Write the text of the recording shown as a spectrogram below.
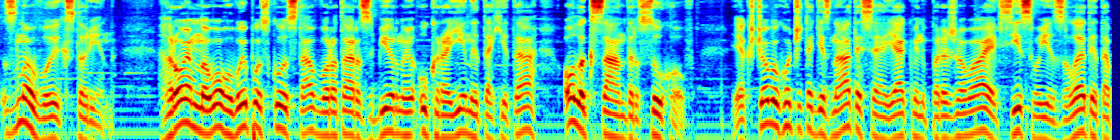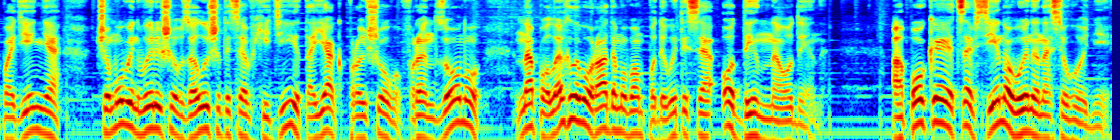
з нових сторін. Героєм нового випуску став воротар збірної України та хіта Олександр Сухов. Якщо ви хочете дізнатися, як він переживає всі свої злети та падіння, чому він вирішив залишитися в хіті та як пройшов френд-зону, наполегливо радимо вам подивитися один на один. А поки це всі новини на сьогодні.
